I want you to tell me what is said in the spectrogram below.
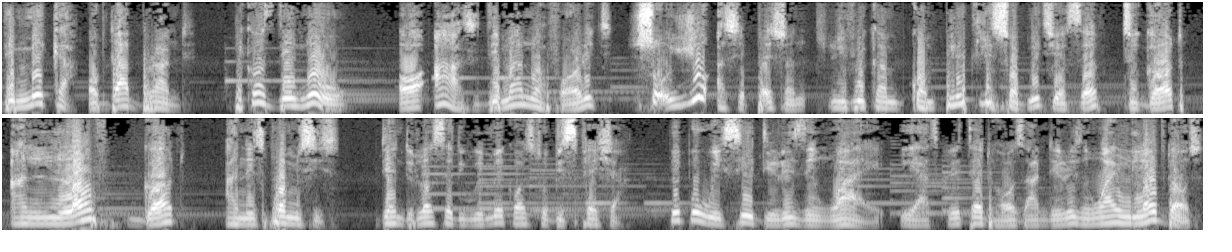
the maker of that brand because they know or ask the manual for it. So you as a person, if you can completely submit yourself to God and love God and his promises, then the Lord said he will make us to be special. People will see the reason why he has created us and the reason why he loved us.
